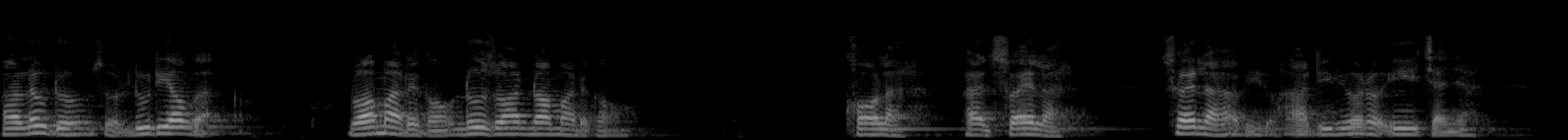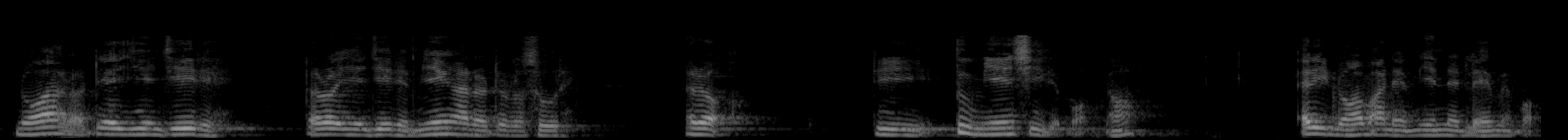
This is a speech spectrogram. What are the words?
ဘာလို့တုံးဆိုလူတယောက်ကနွားမတကောင်နှိုးစွာနွားမတကောင်ခေါ်လာတာဖတ်ဆွဲလာ ဆွဲလာပြီးတော့ဟာဒီလိုတော့အေးချမ်းချမ်းနွားကတော့တဲရင်ကြီးတယ်တော်တော်ရင်ကြီးတယ်မြင်းကတော့တော်တော်ဆိုးတယ်အဲ့တော့ဒီသူ့မြင်းရှိတယ်ပေါ့နော်အဲ့ဒီနွားမနဲ့မြင်းနဲ့လဲမယ်ပေါ့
